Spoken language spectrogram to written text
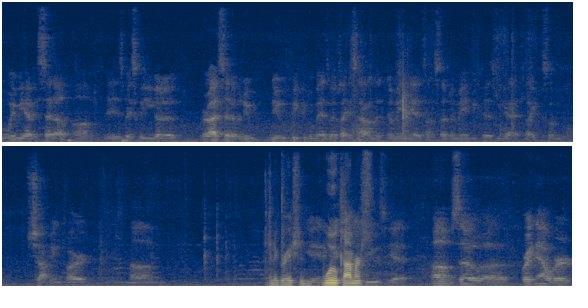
the way we have it set up um, is basically you go to, or I set up a new new Big People Beds website. It's not on the domain yet. It's on the subdomain because we got like some shopping cart. Um, Integration, yeah, Woo integration Commerce. issues, Yeah. Um, so uh, right now we're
